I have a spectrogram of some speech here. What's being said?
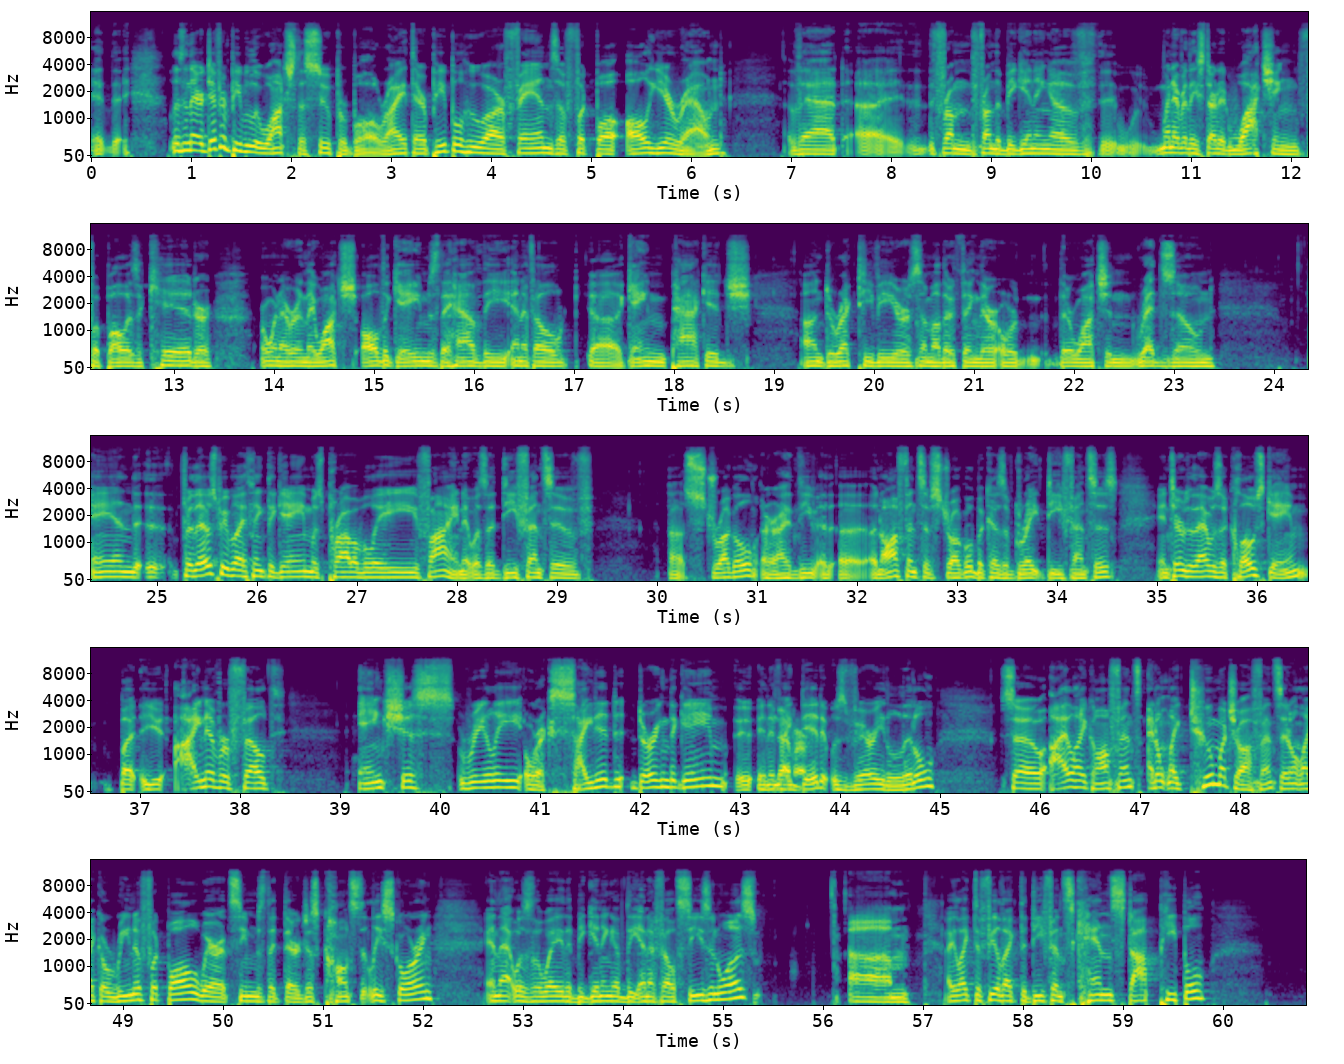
listen there are different people who watch the super bowl right there are people who are fans of football all year round that uh, from from the beginning of the, whenever they started watching football as a kid or or whenever and they watch all the games they have the NFL uh, game package on DirecTV or some other thing there or they're watching Red Zone and uh, for those people, I think the game was probably fine. It was a defensive uh, struggle or uh, an offensive struggle because of great defenses. In terms of that, it was a close game, but you, I never felt anxious really or excited during the game. And if Never. I did, it was very little. So I like offense. I don't like too much offense. I don't like arena football where it seems that they're just constantly scoring. And that was the way the beginning of the NFL season was. Um, I like to feel like the defense can stop people,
